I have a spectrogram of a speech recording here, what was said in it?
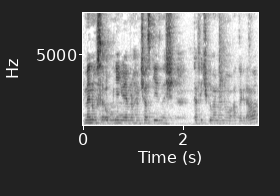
menu se obměňuje mnohem častěji než kafičkové menu a tak dále.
